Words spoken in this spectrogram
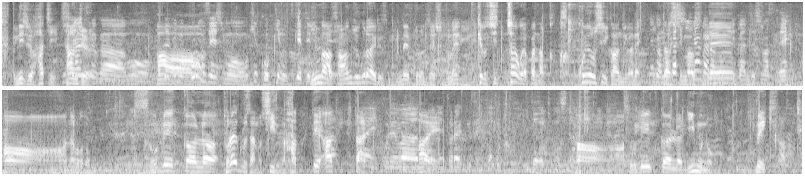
28、と30かもう、プロの選手も結構大きいのつけてる今30ぐらいですもんねプロの選手もね。けどちっちゃい方がやっぱりなんかかっこよろしい感じがねなんかいたします昔ながらのってね。感じしますね。はあなるほどそれからトライクルさんのシールが貼ってあったり、はい、これは、はい。トライクルさんに行った時にいただきました。それからリムのブキがあって。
